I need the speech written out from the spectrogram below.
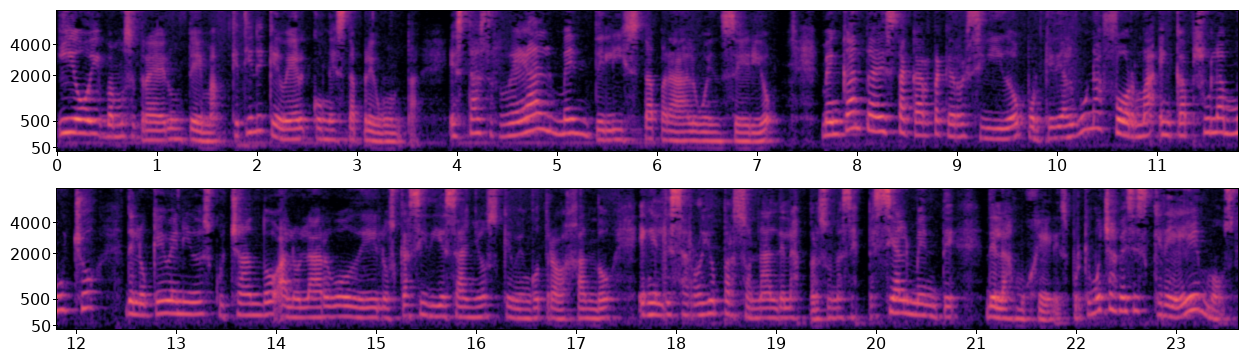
Y hoy vamos a traer un tema que tiene que ver con esta pregunta. ¿Estás realmente lista para algo en serio? Me encanta esta carta que he recibido porque de alguna forma encapsula mucho de lo que he venido escuchando a lo largo de los casi 10 años que vengo trabajando en el desarrollo personal de las personas, especialmente de las mujeres, porque muchas veces creemos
